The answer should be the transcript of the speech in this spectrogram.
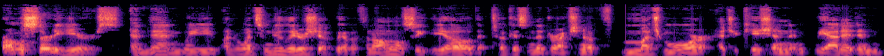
for almost 30 years. And then we underwent some new leadership. We have a phenomenal CEO that took us in the direction of much more education. And we added in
